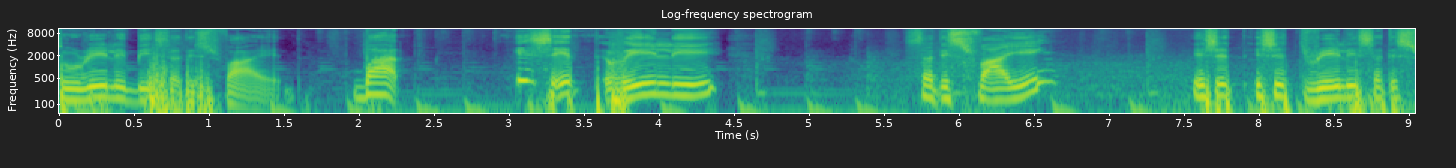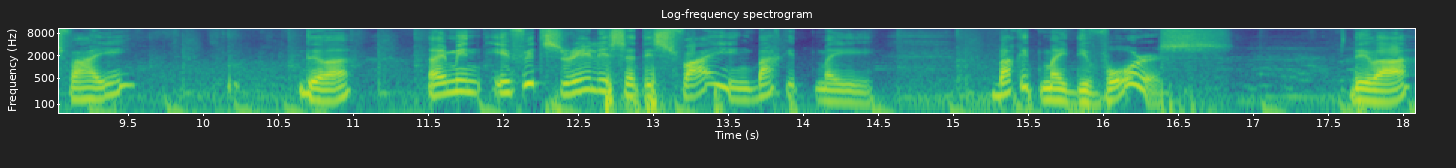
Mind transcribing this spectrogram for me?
to really be satisfied. But is it really satisfying? Is it is it really satisfying? 'Di ba? I mean, if it's really satisfying, bakit may bakit may divorce? 'Di ba?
